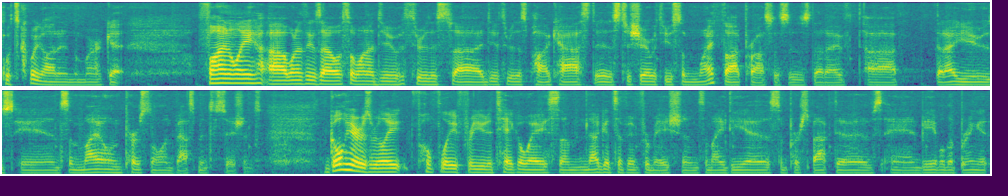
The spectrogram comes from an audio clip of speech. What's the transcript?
what's going on in the market. Finally, uh, one of the things I also want to do through this uh, do through this podcast is to share with you some of my thought processes that I've uh, that I use in some of my own personal investment decisions. The goal here is really, hopefully, for you to take away some nuggets of information, some ideas, some perspectives, and be able to bring it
